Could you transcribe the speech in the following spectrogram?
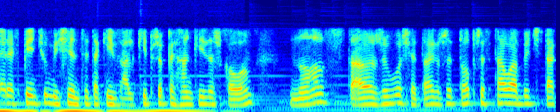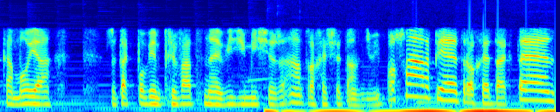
4-5 miesięcy takiej walki, przepychanki ze szkołą, no zdarzyło się tak, że to przestała być taka moja, że tak powiem, prywatne, widzi mi się, że a, trochę się tam z nimi poszarpię, trochę tak ten,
